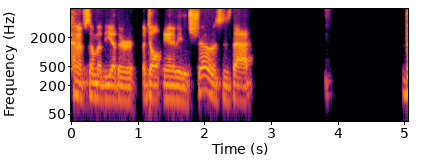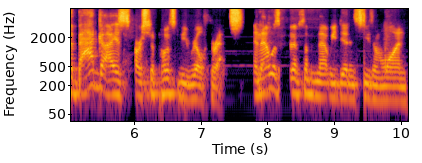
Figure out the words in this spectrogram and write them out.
kind of some of the other adult animated shows is that the bad guys are supposed to be real threats, and that was kind of something that we did in season one.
